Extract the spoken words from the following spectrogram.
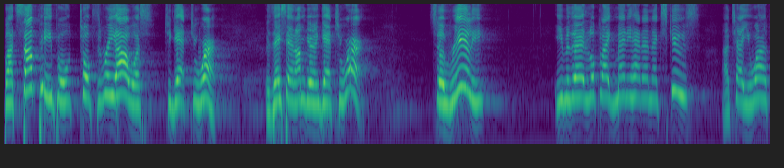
but some people took three hours to get to work because they said, I'm going to get to work. So, really, even though it looked like many had an excuse, I tell you what,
